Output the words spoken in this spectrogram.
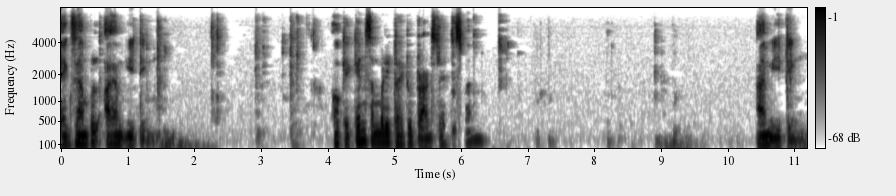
example i am eating okay can somebody try to translate this one? I'm eating.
